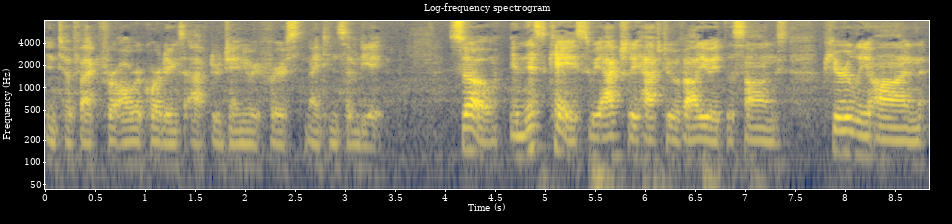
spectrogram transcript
into effect for all recordings after January 1st, 1978. So, in this case, we actually have to evaluate the songs purely on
